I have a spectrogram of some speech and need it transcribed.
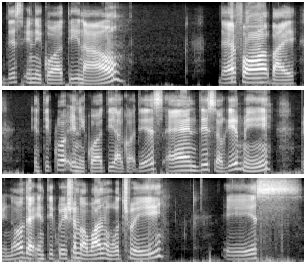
this inequality now. Therefore, by integral inequality, I got this, and this will give me, we know that integration of 1 over 3 is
